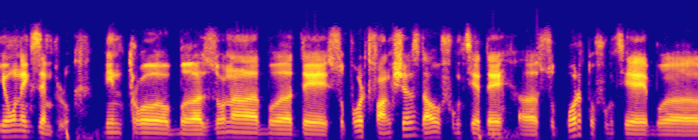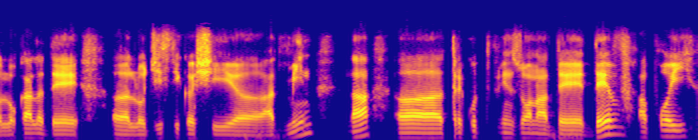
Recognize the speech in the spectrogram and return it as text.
E un exemplu. Dintr-o bă, zonă bă, de support functions, da, o funcție de uh, suport, o funcție bă, locală de uh, logistică și uh, admin, da? trecut prin zona de dev, apoi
